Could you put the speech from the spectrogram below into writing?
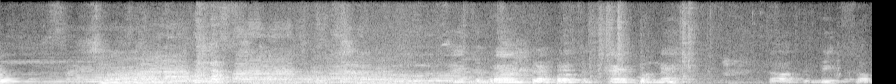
មហើយ ចម្រើនព្រះប្រសិទ្ធែប៉ុណ្ណាដល់ទីនេះសូម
